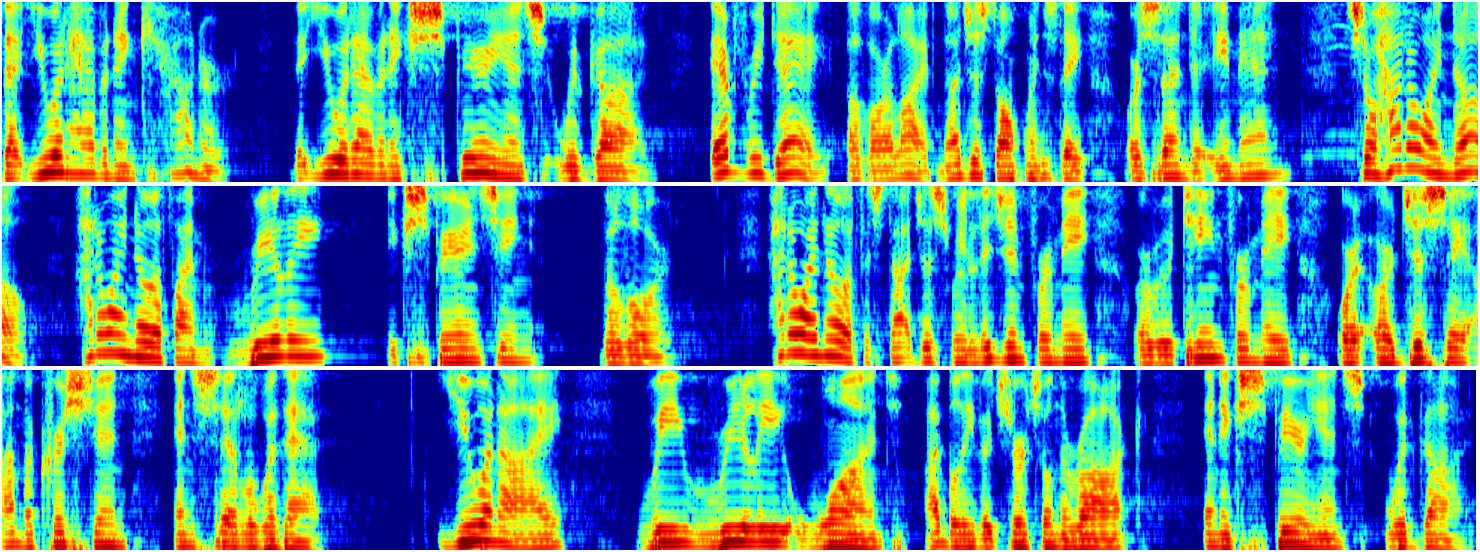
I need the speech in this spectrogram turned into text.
That you would have an encounter, that you would have an experience with God every day of our life, not just on Wednesday or Sunday. Amen? So, how do I know? How do I know if I'm really experiencing the Lord? How do I know if it's not just religion for me or routine for me or, or just say I'm a Christian and settle with that? You and I, we really want, I believe at Church on the Rock, an experience with God.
